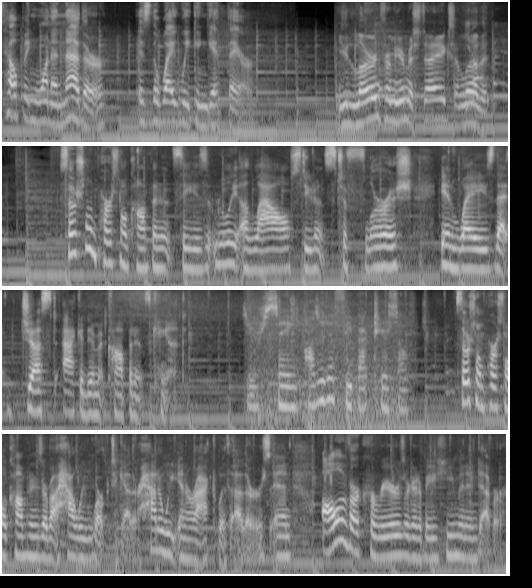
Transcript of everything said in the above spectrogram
helping one another is the way we can get there. You learn from your mistakes. I love it. Social and personal competencies really allow students to flourish in ways that just academic competence can't. You're saying positive feedback to yourself. Social and personal competencies are about how we work together, how do we interact with others, and all of our careers are going to be a human endeavor.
